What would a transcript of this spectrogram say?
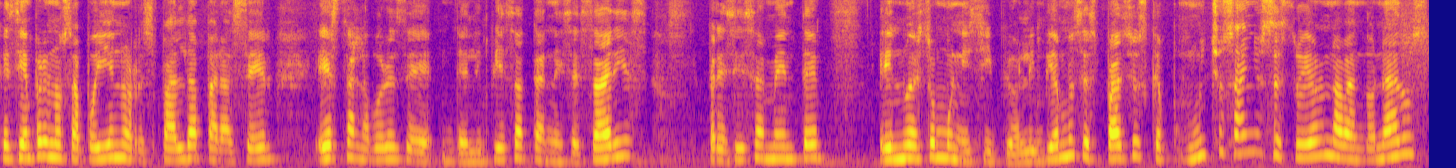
que siempre nos apoya y nos respalda para hacer estas labores de, limpieza tan necesarias precisamente en nuestro municipio. Limpiamos espacios que por muchos años estuvieron abandonados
